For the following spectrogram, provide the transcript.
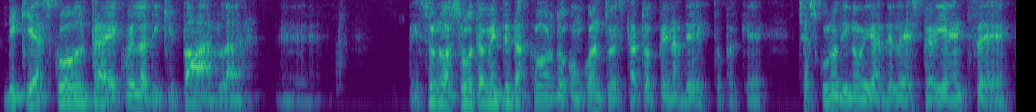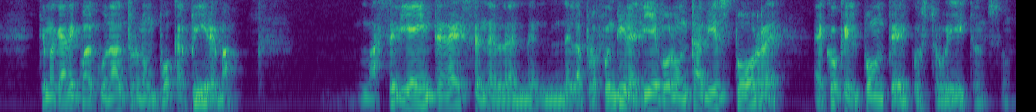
di chi ascolta e quella di chi parla. Eh, e sono assolutamente d'accordo con quanto è stato appena detto, perché ciascuno di noi ha delle esperienze che magari qualcun altro non può capire, ma ma se vi è interesse nel, nel, nell'approfondire vi è volontà di esporre, ecco che il ponte è costruito. Insomma.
